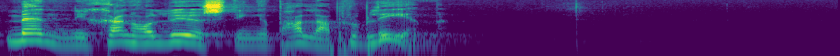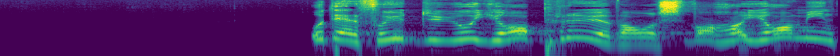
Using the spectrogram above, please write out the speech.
människan har lösningen på alla problem. Och där får ju du och jag pröva oss. Vad har jag min,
